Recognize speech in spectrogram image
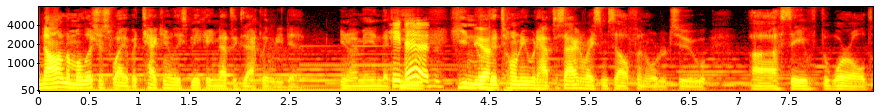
not in a malicious way, but technically speaking, that's exactly what he did. You know what I mean? That He did. He knew Yeah. that Tony would have to sacrifice himself in order to uh, save the world,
